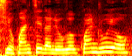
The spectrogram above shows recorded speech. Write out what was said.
喜欢记得留个关注哟。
